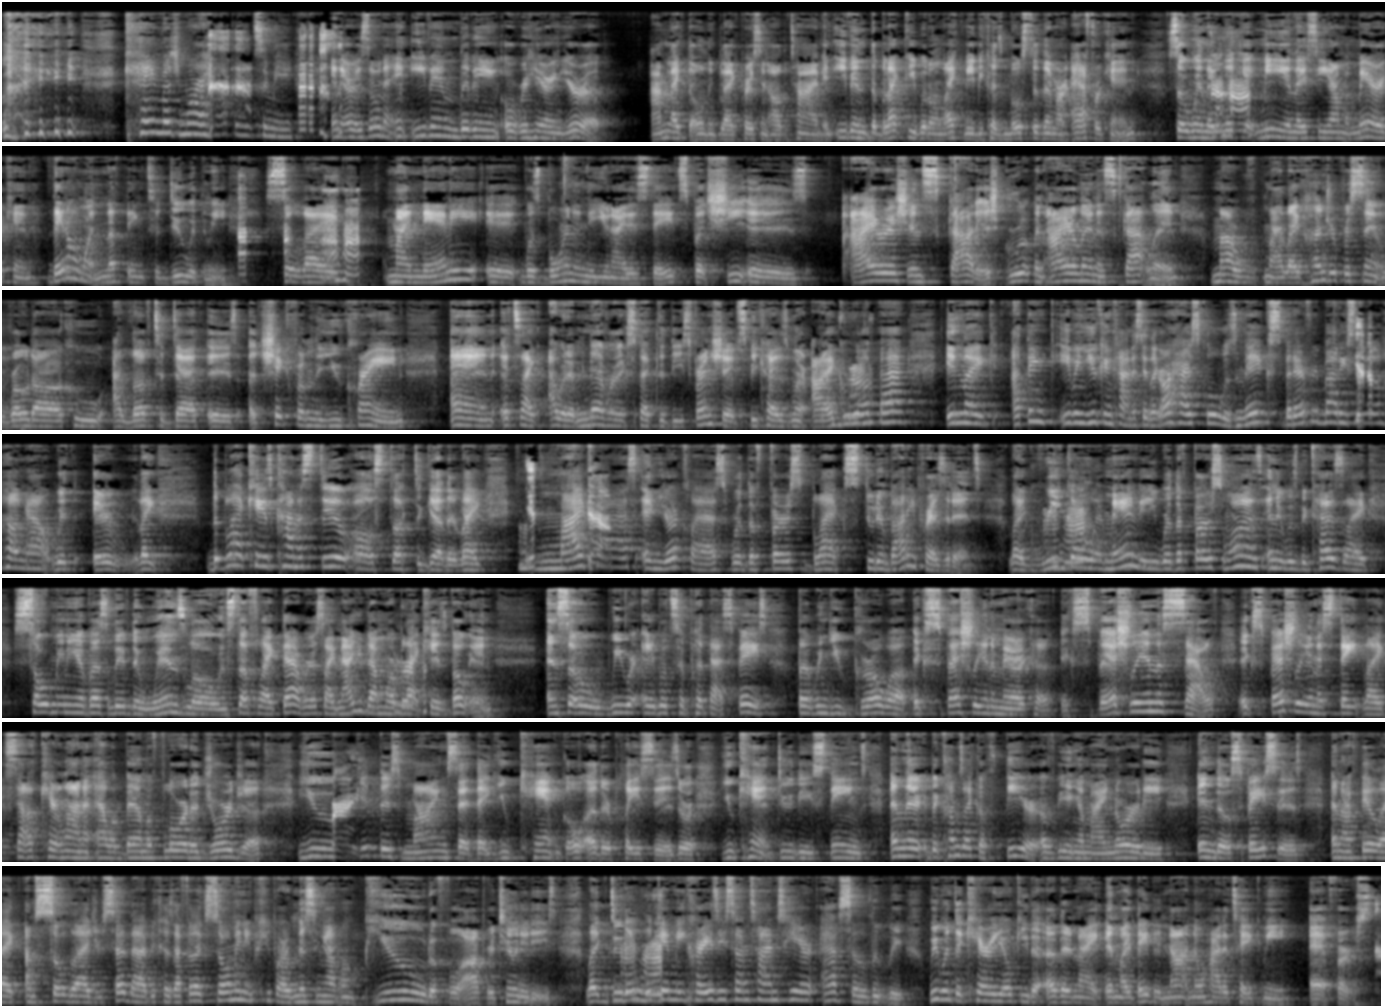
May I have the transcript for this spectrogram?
Can't much more happen to me in Arizona. And even living over here in Europe, I'm like the only black person all the time. And even the black people don't like me because most of them are African. So when they uh-huh. look at me and they see I'm American, they don't want nothing to do with me. So like uh-huh. my nanny it, was born in the United States, but she is Irish and Scottish, grew up in Ireland and Scotland. My my like 100% road dog who I love to death is a chick from the Ukraine and it's like I would have never expected these friendships because where I grew mm-hmm. up at, in like I think even you can kind of say like our high school was mixed, but everybody still yeah. hung out with every, like the black kids kind of still all stuck together. Like yeah. my yeah. class and your class were the first black student body presidents. Like Rico mm-hmm. and Mandy were the first ones, and it was because like so many of us lived in Winslow and stuff like that, where it's like now you got more black kids voting. And so we were able to put that space. But when you grow up, especially in America, especially in the South, especially in a state like South Carolina, Alabama, Florida, Georgia, you right. get this mindset that you can't go other places or you can't do these things. And there, it becomes like a fear of being a minority in those spaces. And I feel like I'm so glad you said that because I feel like so many people are missing out on beautiful opportunities. Like, do they mm-hmm. look at me crazy sometimes here? Absolutely. We went to karaoke the other night and like they did not know how to take me at first.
